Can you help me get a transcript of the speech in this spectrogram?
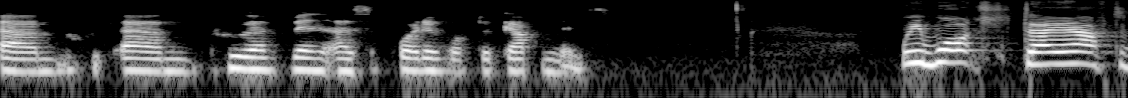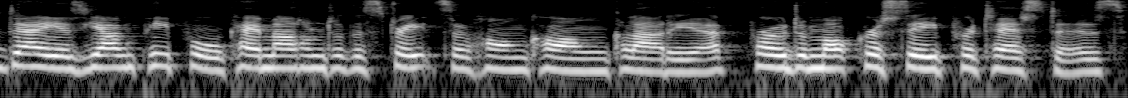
um, um, who have been uh, supportive of the government. We watched day after day as young people came out onto the streets of Hong Kong, Claudia, pro-democracy protesters,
